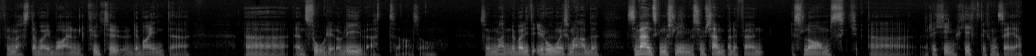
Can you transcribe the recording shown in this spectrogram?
för det mesta var ju bara en kultur. Det var inte uh, en stor del av livet. Alltså. Så man, det var lite ironiskt, man hade svenska muslimer som kämpade för en islamsk uh, regimskifte kan man säga,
